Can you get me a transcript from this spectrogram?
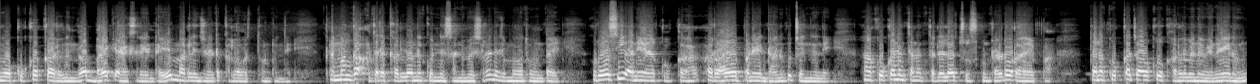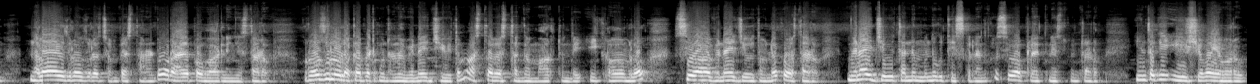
ఓ కుక్క కారణంగా బైక్ యాక్సిడెంట్ అయ్యి మరణించినట్టు కల వస్తుంటుంది. క్రమంగా అతడి కళ్ళలోని కొన్ని సన్నివేశాలు నిజమవుతూ ఉంటాయి. రోసి అనే ఆ కుక్క రాయప్ప అనే డాన్కు చెందింది. ఆ కుక్కని తన తల్లిలా చూసుకుంటాడు రాయప్ప. తన కుక్క చావుకు కారణమైన వినయ్ను నలభై ఐదు రోజుల్లో చంపేస్తానంటూ రాయప్ప వార్నింగ్ ఇస్తాడు. రోజులు లెక్క పెట్టుకుంటున్న వినయ్ జీవితం అస్తవ్యస్తంగా మారుతుంది. ఈ క్రమంలో శివ వినయ్ జీవితంలోకి వస్తాడు. వినయ్ జీవితాన్ని ముందుకు తీసుకెళ్ళేందుకు శివ ప్రయత్నిస్తుంటాడు. ఇంతకీ ఈ శివ ఎవరు?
